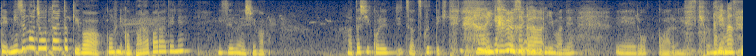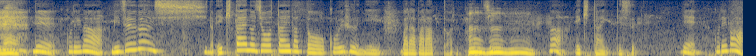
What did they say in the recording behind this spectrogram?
で水の状態の時はこういうふうにこうバラバラでね水分子が。私これ実は作ってきて、はい、水分子が今ねえー、6個あるんですけどね。ありますね。でこれが水分子の液体の状態だとこういうふうにバラバラっとある感じが液体です。でこれが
